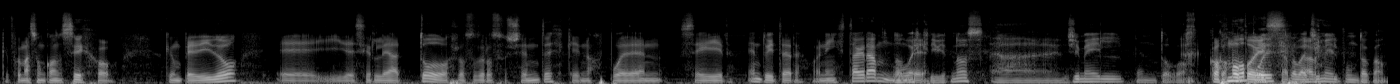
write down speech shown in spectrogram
que fue más un consejo que un pedido, eh, y decirle a todos los otros oyentes que nos pueden seguir en Twitter o en Instagram. O escribirnos a gmail.com. gmail.com.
